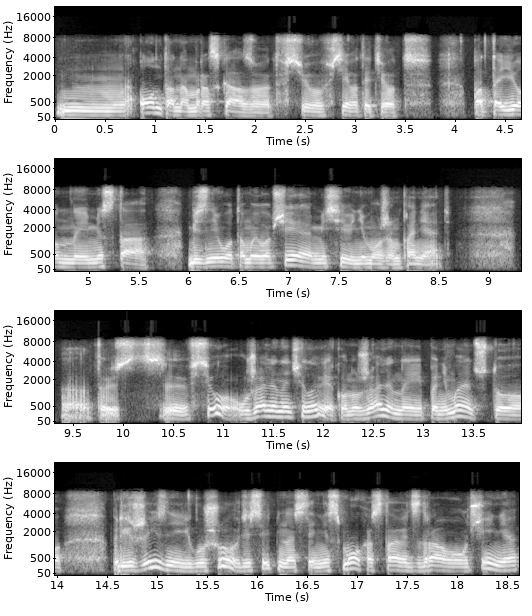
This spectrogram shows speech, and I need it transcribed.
он-то нам рассказывает всю, все вот эти вот потаенные места. Без него-то мы вообще Мессию не можем понять. А, то есть э, все, ужаленный человек. Он ужаленный и понимает, что при жизни Ягушева в действительности не смог оставить здравого учения,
